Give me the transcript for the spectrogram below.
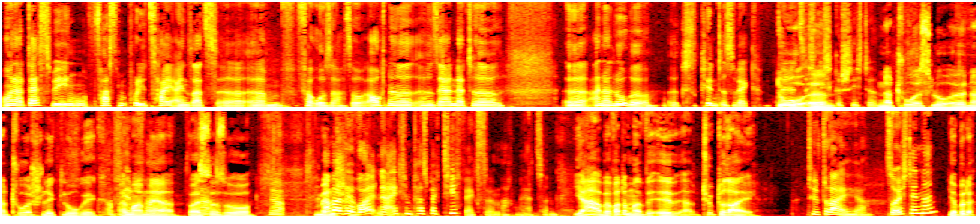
und hat deswegen fast einen Polizeieinsatz äh, ähm, verursacht. So, auch eine äh, sehr nette äh, analoge äh, das Kind ist weg. Du, ähm, Geschichte. Natur, ist Lo äh, Natur schlägt Logik. Einmal Fall. mehr. Weißt Ja. du, so. Ja. Aber wir wollten ja eigentlich einen Perspektivwechsel machen, Herr Zim. ja, aber warte mal, äh, Typ 3. Typ 3, ja. Soll ich den nennen? Ja, bitte.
